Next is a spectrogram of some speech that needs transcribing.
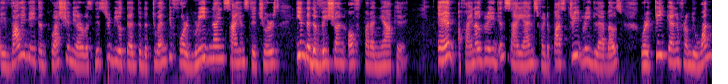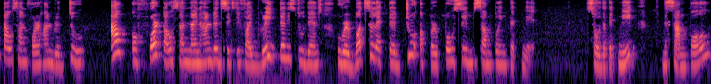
a validated questionnaire was distributed to the 24 grade 9 science teachers in the division of Parañaque. And a final grade in science for the past three grade levels were taken from the 1,402 out of 4,965 grade 10 students who were both selected through a purposive sampling technique. So the technique, the sample,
